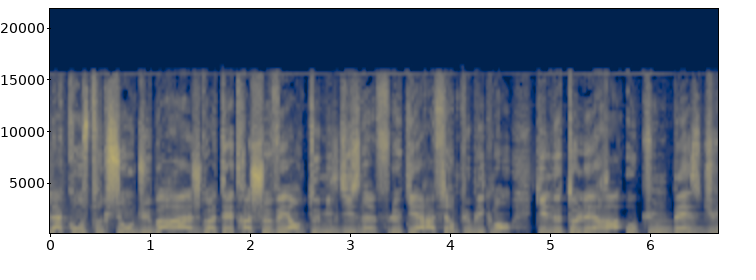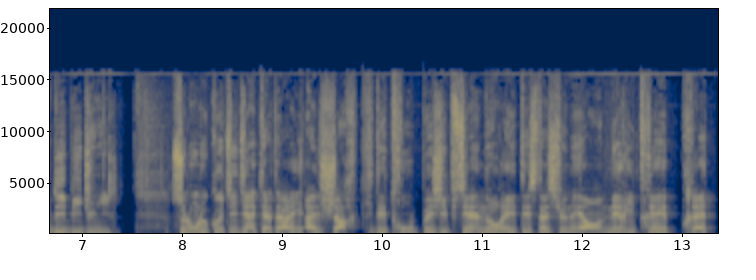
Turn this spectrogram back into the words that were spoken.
La construction du barrage doit être achevée en 2019. Le Caire affirme publiquement qu'il ne tolérera aucune baisse du débit du Nil. Selon le quotidien qatari Al-Sharq, des troupes égyptiennes auraient été stationnées en Érythrée prêtes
